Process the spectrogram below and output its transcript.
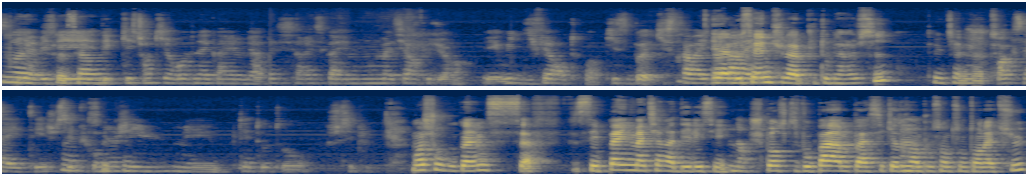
il y avait des, questions qui revenaient quand même, mais après, ça reste quand même une matière un peu dure. Hein. Et oui, différente, quoi, qui se, qui se travaille Et à l'ECN, tu l'as plutôt bien réussi? T'as eu quelle note? Je crois que ça a été, je sais plus combien j'ai eu, mais peut-être autour, je sais plus. Moi, je trouve que quand même, ça c'est pas une matière à délaisser. Non. Je pense qu'il faut pas passer 80% de son temps là-dessus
